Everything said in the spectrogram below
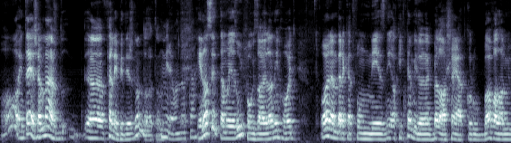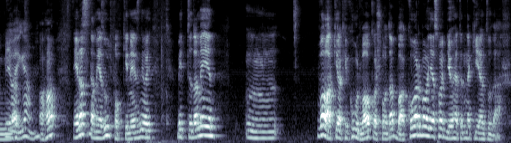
Ó, én teljesen más ö, felépítést gondoltam. mire gondoltál? Én azt hittem, hogy ez úgy fog zajlani, hogy olyan embereket fogunk nézni, akik nem illenek bele a saját korukba valami miatt. Ja, igen. Aha. Én azt hittem, hogy ez úgy fog kinézni, hogy mit tudom én, mm, valaki, aki kurva okos volt abban a korban, hogy ez hogy jöhetett neki ilyen tudás.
